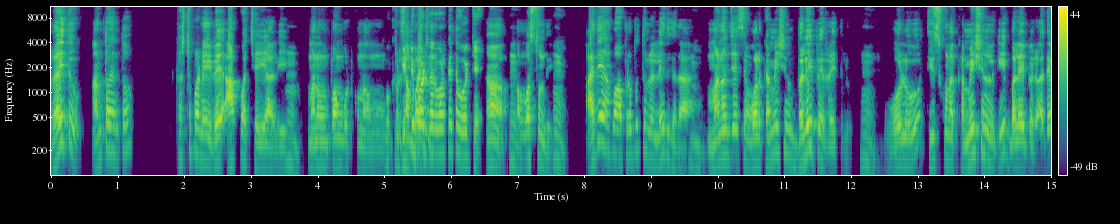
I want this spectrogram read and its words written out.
రైతు అంతో ఎంతో కష్టపడి రే ఆక్వా చేయాలి. మనం పొంగొట్టుకున్నాము వరకు అయితే ఓకే. వస్తుంది. అదే ఆ ప్రభుత్వంలో లేదు కదా. మనం చేసే వాళ్ళ కమిషన్ బలైపోయారు రైతులు. వాళ్ళు తీసుకున్న కమిషన్లకి బలైపోయారు అదే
